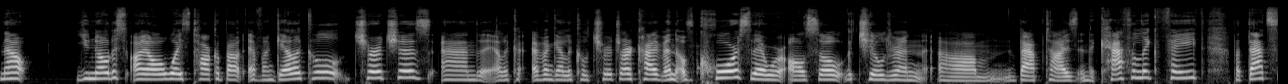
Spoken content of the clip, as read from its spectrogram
Now you notice I always talk about evangelical churches and the Evangelical Church Archive. And of course, there were also children um, baptized in the Catholic faith, but that's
